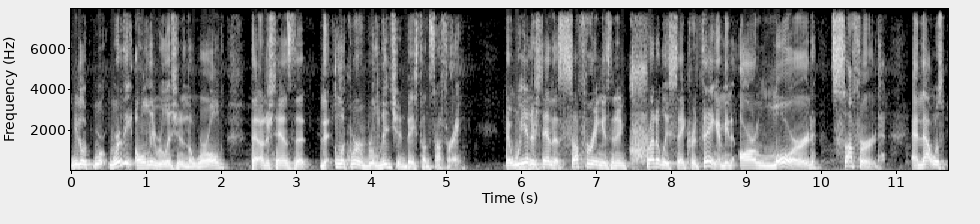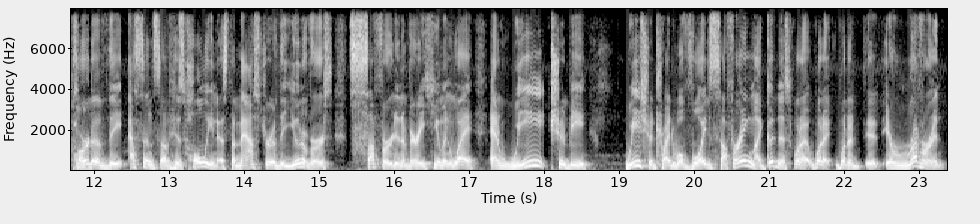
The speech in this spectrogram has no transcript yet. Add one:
You know, look, we're, we're the only religion in the world that understands that, that, look, we're a religion based on suffering. That we mm-hmm. understand that suffering is an incredibly sacred thing. I mean, our Lord suffered. And that was part mm. of the essence of his holiness. The master of the universe suffered in a very human way. And we should be, we should try to avoid suffering. My goodness, what a, what a, what an irreverent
